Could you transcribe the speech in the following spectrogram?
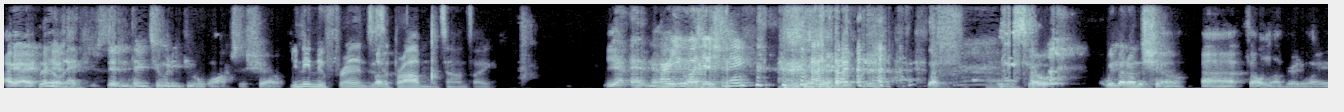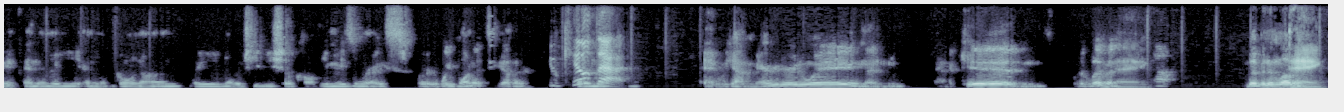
I, I, I, Really? I just didn't think too many people watch the show. You need new friends is the problem, it sounds like. Yeah. no, Are you yeah. auditioning? so, so we met on the show, uh, fell in love right away, and then we ended up going on another TV show called The Amazing Race, where we won it together. You killed And then- that. and we got married right away and then had a kid and we're living Dang. living and loving Dang.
